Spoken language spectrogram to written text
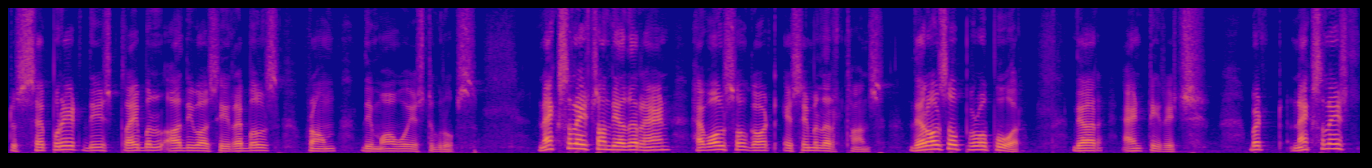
to separate these tribal Adivasi rebels from the Maoist groups. Naxalites on the other hand have also got a similar stance. They are also pro poor, they are anti rich, but Naxalites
